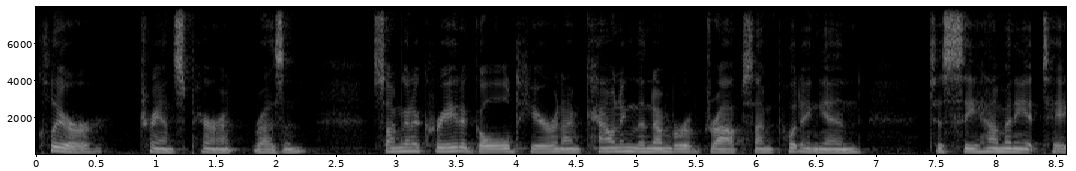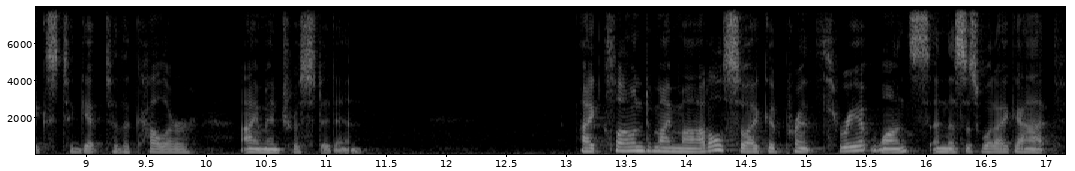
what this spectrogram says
clear transparent resin. So I'm going to create a gold here and I'm counting the number of drops I'm putting in to see how many it takes to get to the color I'm interested in. I cloned my model so I could print three at once and this is what I got.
